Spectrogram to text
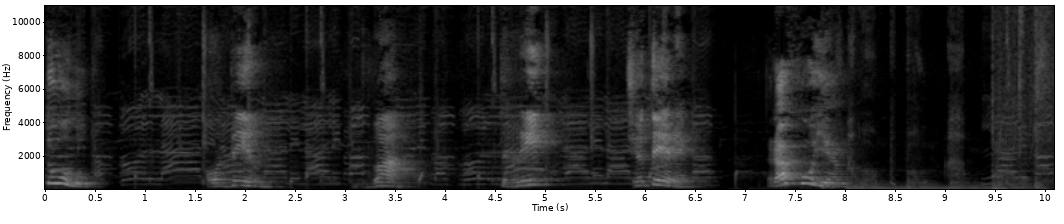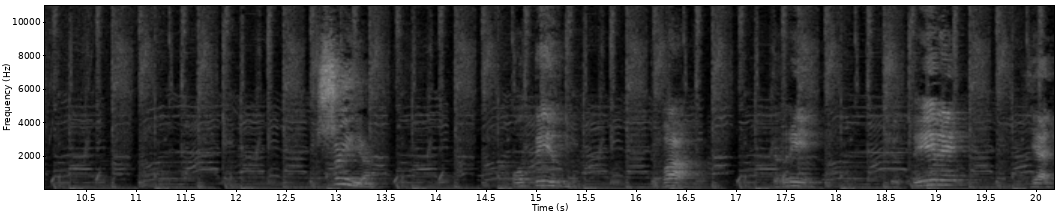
Тулуб. Один, два, три, чотири. Рахуємо. Шия. Один, два, три, чотири, п'ять.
